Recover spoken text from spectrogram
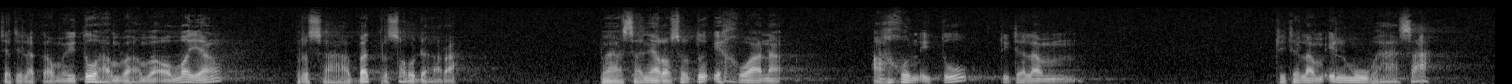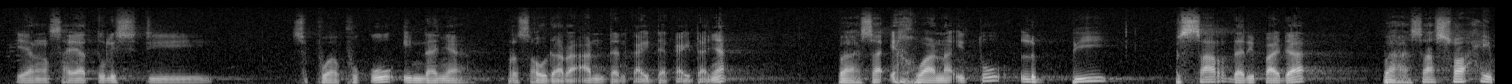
Jadilah kamu itu hamba-hamba Allah yang bersahabat bersaudara bahasanya Rasul itu ikhwana. Akhun itu di dalam di dalam ilmu bahasa yang saya tulis di sebuah buku indahnya persaudaraan dan kaidah-kaidahnya. Bahasa ikhwana itu lebih besar daripada bahasa sohib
